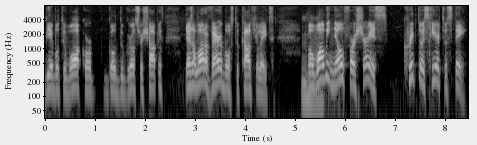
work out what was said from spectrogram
be able to walk or go do grocery shopping there's a lot of variables to calculate but Mhm. what we know for sure is crypto is here to stay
